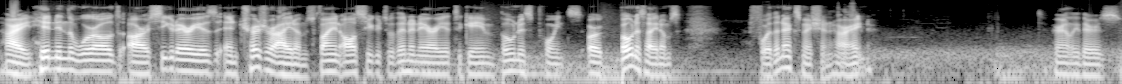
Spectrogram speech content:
Alright, hidden in the world are secret areas and treasure items. Find all secrets within an area to gain bonus points, or bonus items for the next mission. Alright. Apparently there's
